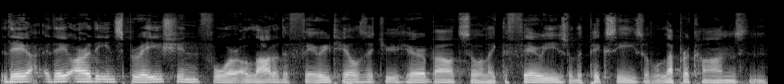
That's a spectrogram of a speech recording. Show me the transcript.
they they are the inspiration for a lot of the fairy tales that you hear about. So like the fairies or the pixies or the leprechauns and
